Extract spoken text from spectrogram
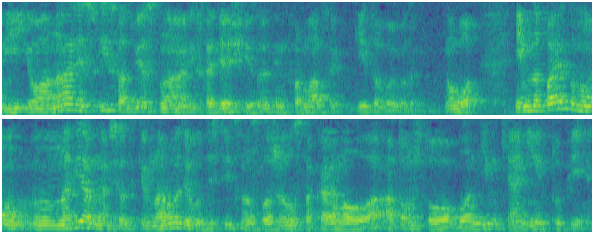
ее анализ и, соответственно, исходящие из этой информации какие-то выводы. Вот. Именно поэтому, э, наверное, все-таки в народе вот действительно сложилась такая молва о том, что блондинки, они тупее.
